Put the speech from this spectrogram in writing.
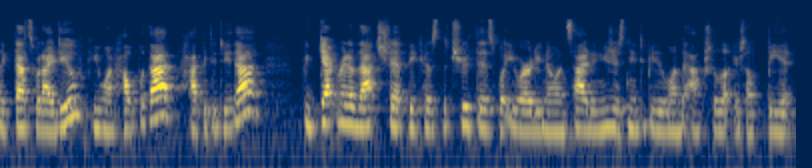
Like, that's what I do. If you want help with that, happy to do that. But get rid of that shit because the truth is what you already know inside, and you just need to be the one to actually let yourself be it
